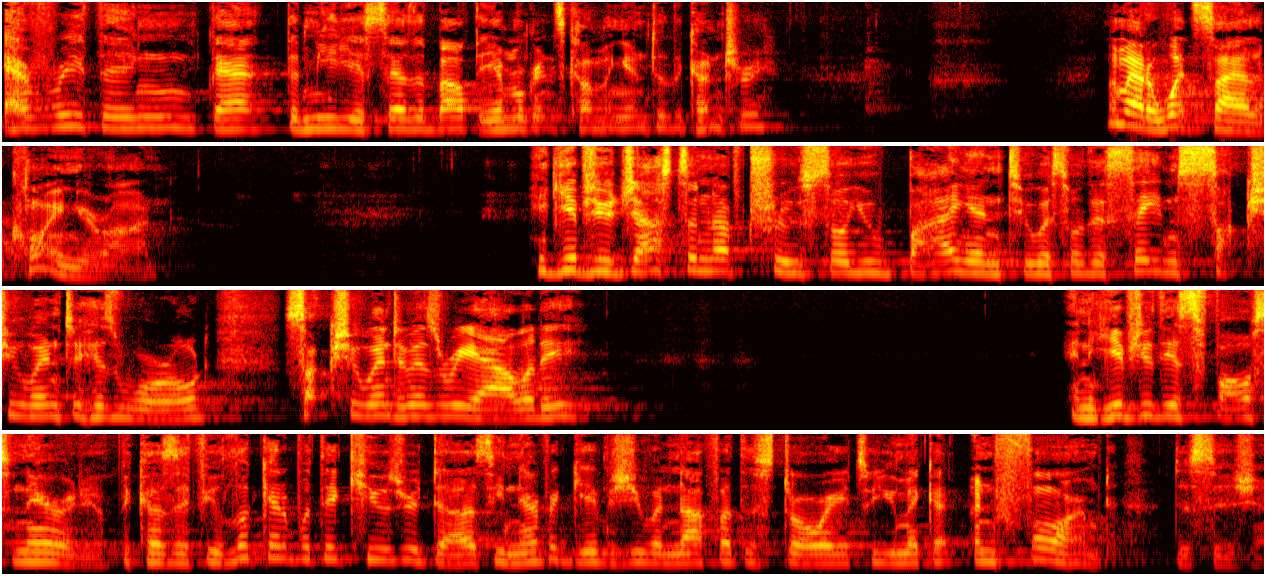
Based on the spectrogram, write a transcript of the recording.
everything that the media says about the immigrants coming into the country? No matter what side of the coin you're on. He gives you just enough truth so you buy into it, so that Satan sucks you into his world, sucks you into his reality. And he gives you this false narrative because if you look at what the accuser does, he never gives you enough of the story until you make an informed decision.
